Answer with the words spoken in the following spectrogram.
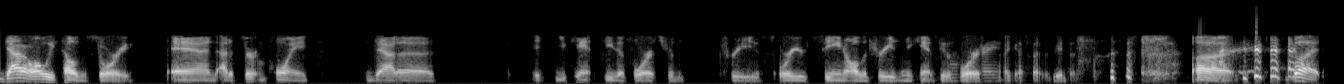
data always tells a story, and at a certain point, data it, you can't see the forest for the trees, or you're seeing all the trees and you can't see the forest. Right. I guess that would be this. uh, but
